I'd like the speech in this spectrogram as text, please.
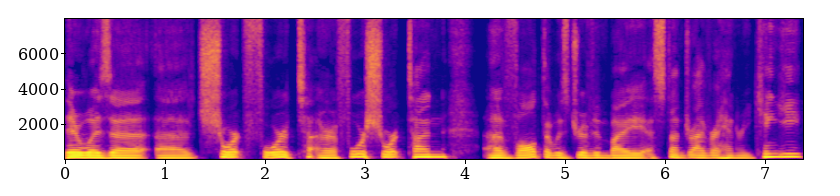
there was a, a short four ton, or a four short ton uh, vault that was driven by a stunt driver Henry Kingi,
